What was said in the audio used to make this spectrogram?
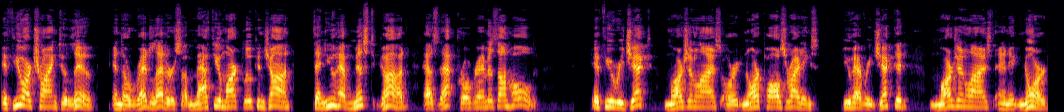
If you are trying to live in the red letters of Matthew, Mark, Luke, and John, then you have missed God as that program is on hold. If you reject, marginalize, or ignore Paul's writings, you have rejected marginalized, and ignored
